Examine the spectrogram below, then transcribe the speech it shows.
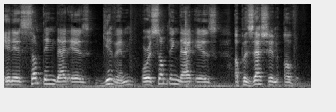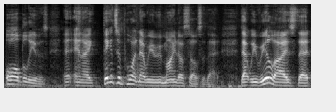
it is something that is given or is something that is a possession of all believers. And I think it's important that we remind ourselves of that, that we realize that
